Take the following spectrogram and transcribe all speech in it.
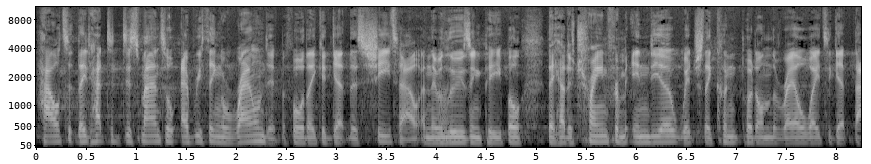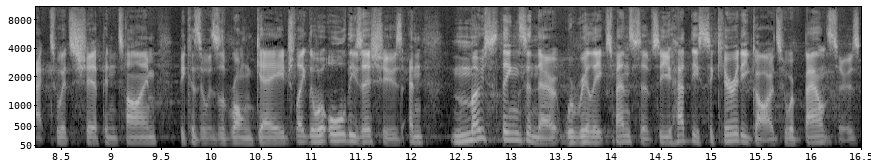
how to, they'd had to dismantle everything around it before they could get this sheet out. And they were losing people. They had a train from India, which they couldn't put on the railway to get back to its ship in time because it was the wrong gauge. Like there were all these issues. And most things in there were really expensive. So you had these security guards who were bouncers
